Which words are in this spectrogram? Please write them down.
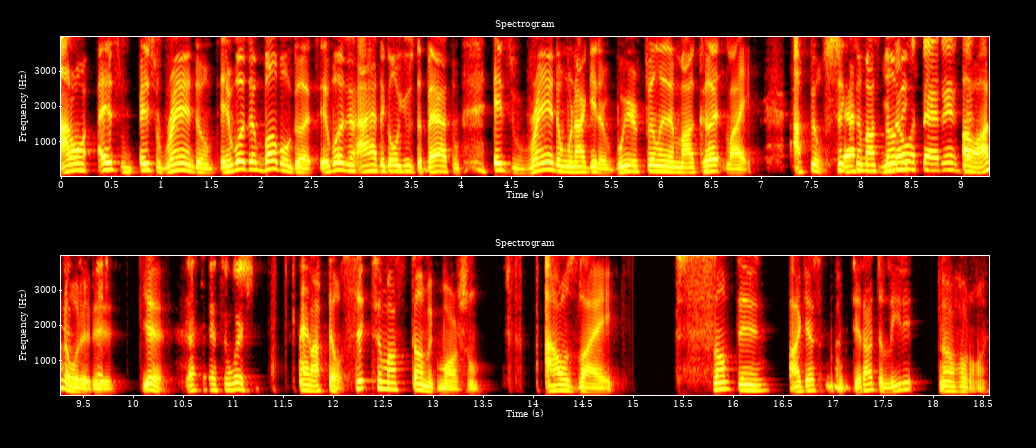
I don't. It's it's random. It wasn't bubble guts. It wasn't. I had to go use the bathroom. It's random when I get a weird feeling in my gut, like I feel sick That's- to my stomach. You know what that is? oh, That's I know what it is. intuition. Yeah, That's the intuition. and I felt sick to my stomach, Marshall. I was like, something. I guess did I delete it? No, hold on.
